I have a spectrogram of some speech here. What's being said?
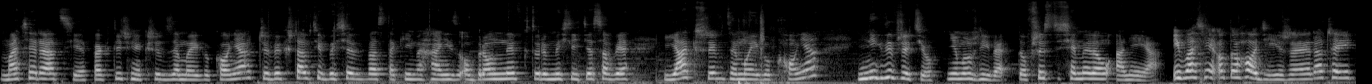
macie rację, faktycznie krzywdzę mojego konia, czy wykształciłby się w Was taki mechanizm obronny, w którym myślicie sobie, ja krzywdzę mojego konia? Nigdy w życiu, niemożliwe. To wszyscy się mylą, a nie ja. I właśnie o to chodzi, że raczej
